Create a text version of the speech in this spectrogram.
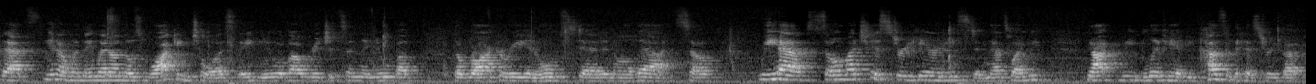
that's, you know, when they went on those walking tours, they knew about Richardson, they knew about the Rockery and Olmsted and all that. So we have so much history here in Easton, that's why we, not, we live here because of the history, but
